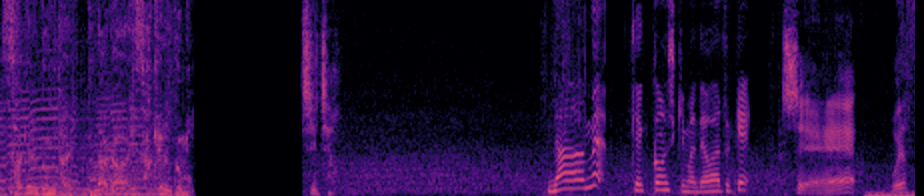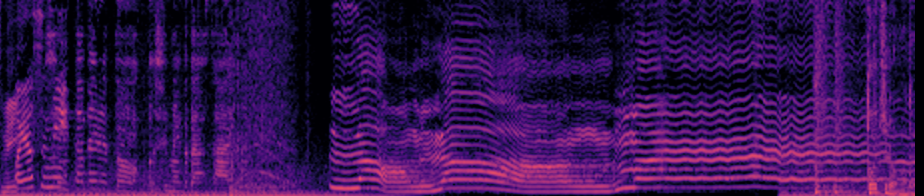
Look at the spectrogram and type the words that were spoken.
避ける組対長い避ける組ちーちゃん。ダメ。結婚式までお預け。シェー。おやすみ。おやすみ。シートベルトをお締めください。Long, long way. どちらまで？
